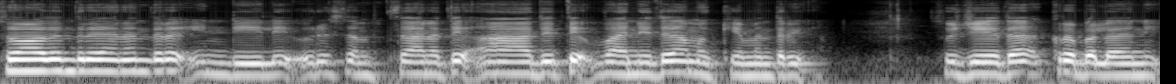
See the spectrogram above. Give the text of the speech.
സ്വാതന്ത്ര്യാനന്തര ഇന്ത്യയിലെ ഒരു സംസ്ഥാനത്തെ ആദ്യത്തെ വനിതാ മുഖ്യമന്ത്രി സുജേത കൃപലാനി.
